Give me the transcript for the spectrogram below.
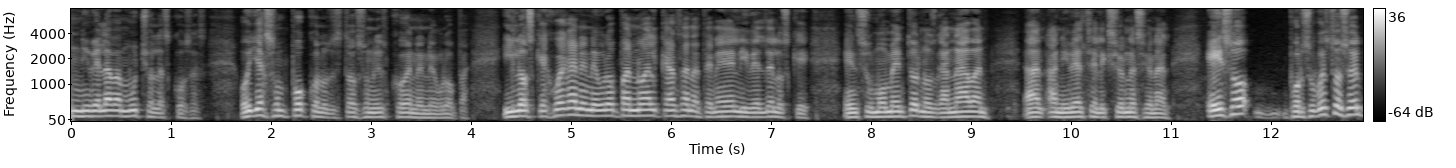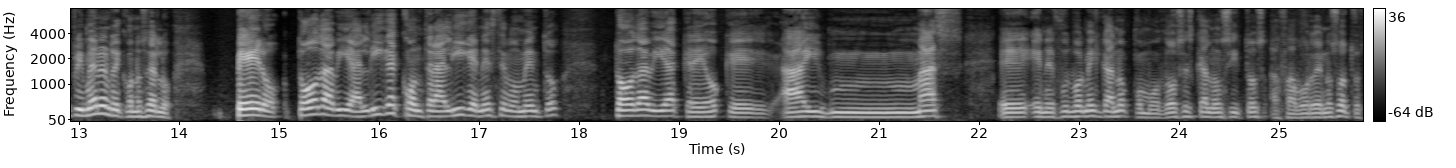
nivelaba mucho las cosas. Hoy ya son pocos los Estados Unidos que juegan en Europa. Y los que juegan en Europa no alcanzan a tener el nivel de los que en su momento nos ganaban a, a nivel selección nacional. Eso, por supuesto, soy el primero en reconocerlo. Pero todavía, liga contra liga en este momento, todavía creo que hay mm, más eh, en el fútbol mexicano como dos escaloncitos a favor de nosotros.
